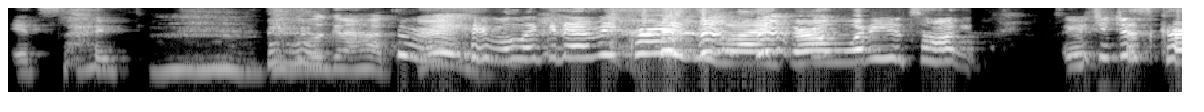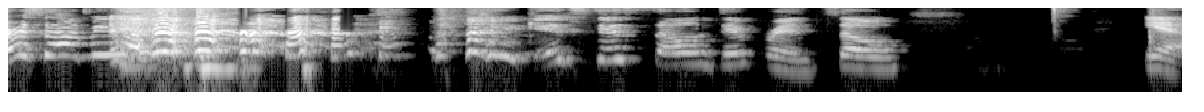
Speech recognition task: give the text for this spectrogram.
it's like People looking at her crazy. people looking at me crazy like girl what are you talking did you just curse at me? Like, like, it's just so different. So yeah.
